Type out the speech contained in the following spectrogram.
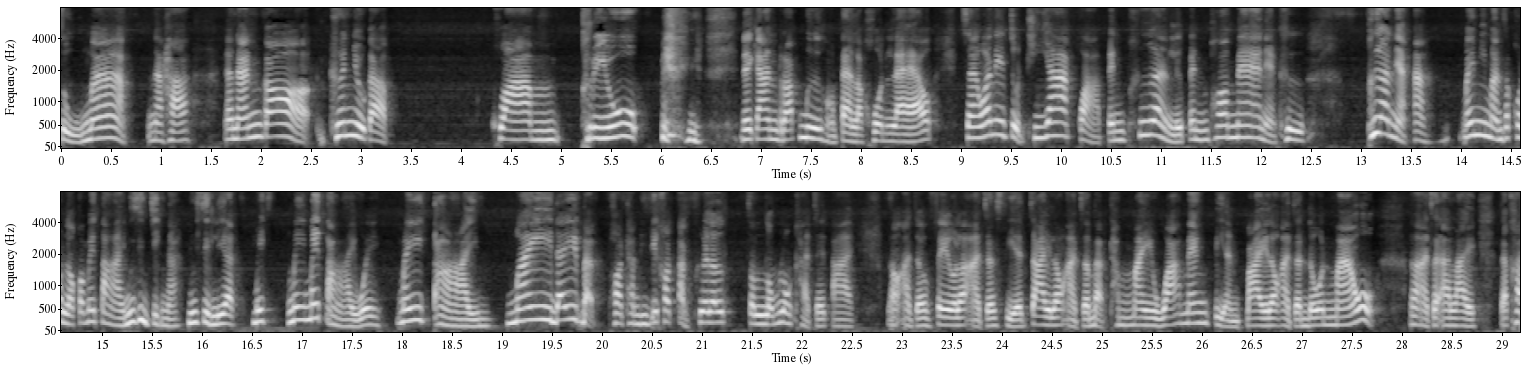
สูงมากนะคะ ดังนั้นก็ขึ้นอยู่กับ ความพริ้วในการรับมือของแต่ละคนแล้วแสดงว่าในจุดที่ยากกว่าเป็นเพื่อนหรือเป็นพ่อแม่เนี่ยคือ เพื่อนเนี่ยอะไม่มีมันสักคนเราก็ไม่ตายนี่จริงๆนะนี่ซีเรียสไม่ไม่ไม่ตายเว้ยไม่ตายไม่ได้แบบพอทันทีที่เขาตัดเพื่อนแล้วจะล้มลงขาดใจตาย เราอาจจะเฟลเราอาจจะเสียใจเราอาจจะแบบทำไมวะแม่งเปลี่ยนไป เราอาจจะโดนเมาส์ เราอาจจะอะไร แต่ใคร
